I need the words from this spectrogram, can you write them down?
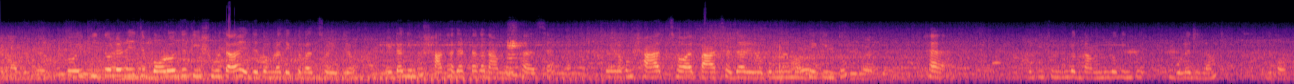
এরা দেখেন তো এই পিতলের এই যে বড় যে ত্রিশুলটা এই যে তোমরা দেখতে পাচ্ছ এই যে এটা কিন্তু সাত হাজার টাকা দাম লেখা আছে। তো এরকম সাত ছয় পাঁচ হাজার এরকমের মধ্যে কিন্তু হ্যাঁ এই ত্রিশুলগুলোর দামগুলো কিন্তু বলে দিলাম কত।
